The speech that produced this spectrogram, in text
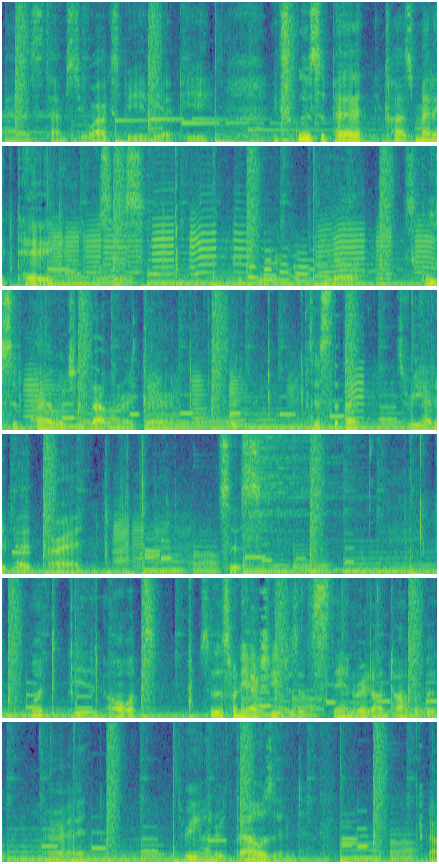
Pass, times 2 walk speed, VIP, exclusive pet, cosmetic tag. What's this? Reward. Get a exclusive pet, which is that one right there. Is, it, is this the pet? It's three-headed pet. Alright. What's this? What is... Oh, what's... So this one you actually just have to stand right on top of it. Alright. 300,000? No.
